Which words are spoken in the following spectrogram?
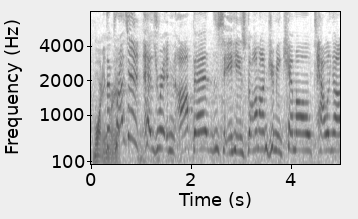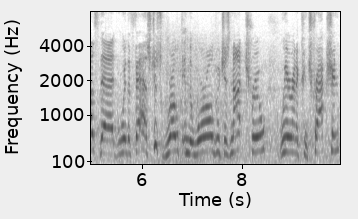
Good Morning, the Maria. president has written op-eds. He's gone on Jimmy Kimmel telling us that we're the fastest growth in the world, which is not true. We are in a contraction.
